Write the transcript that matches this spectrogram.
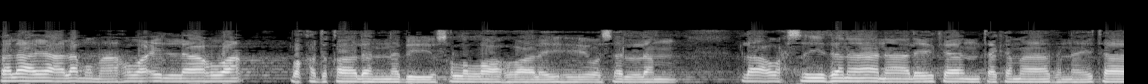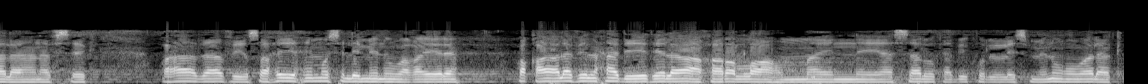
فلا يعلم ما هو إلا هو. وقد قال النبي صلى الله عليه وسلم لا أحصي ثناء عليك أنت كما أثنيت على نفسك وهذا في صحيح مسلم وغيره. وقال في الحديث الآخر اللهم إني أسألك بكل اسم هو لك.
